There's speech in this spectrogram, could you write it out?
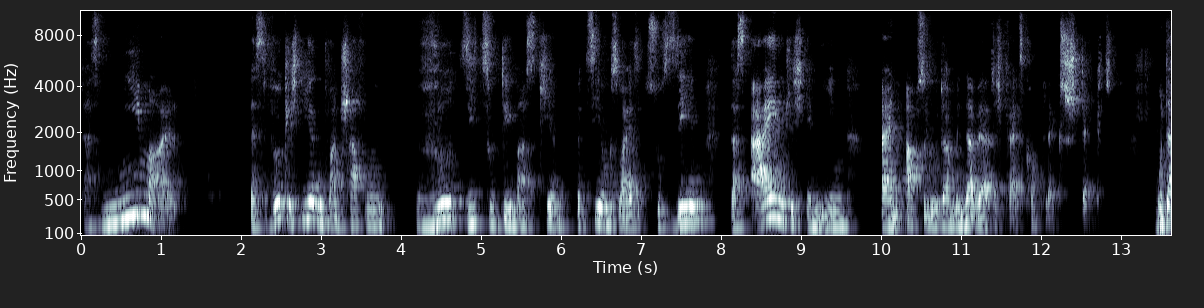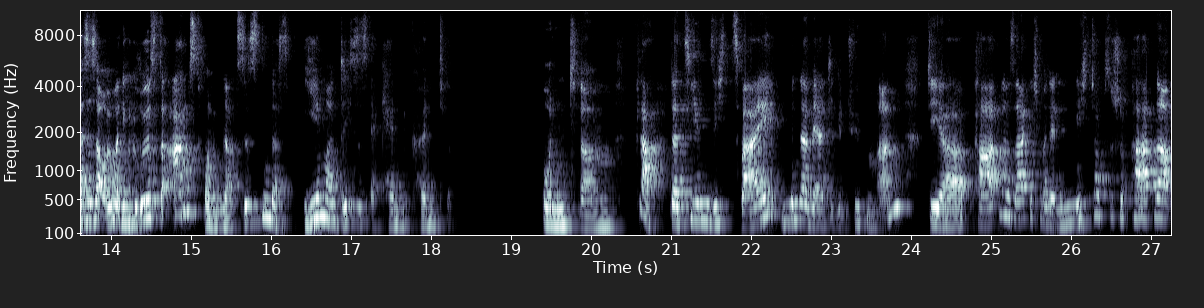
dass niemand es wirklich irgendwann schaffen wird, sie zu demaskieren, beziehungsweise zu sehen, dass eigentlich in ihnen ein absoluter Minderwertigkeitskomplex steckt. Und das ist auch immer die größte Angst von einem Narzissten, dass jemand dieses erkennen könnte. Und ähm, klar, da zielen sich zwei minderwertige Typen an. Der Partner, sage ich mal, der nicht toxische Partner,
